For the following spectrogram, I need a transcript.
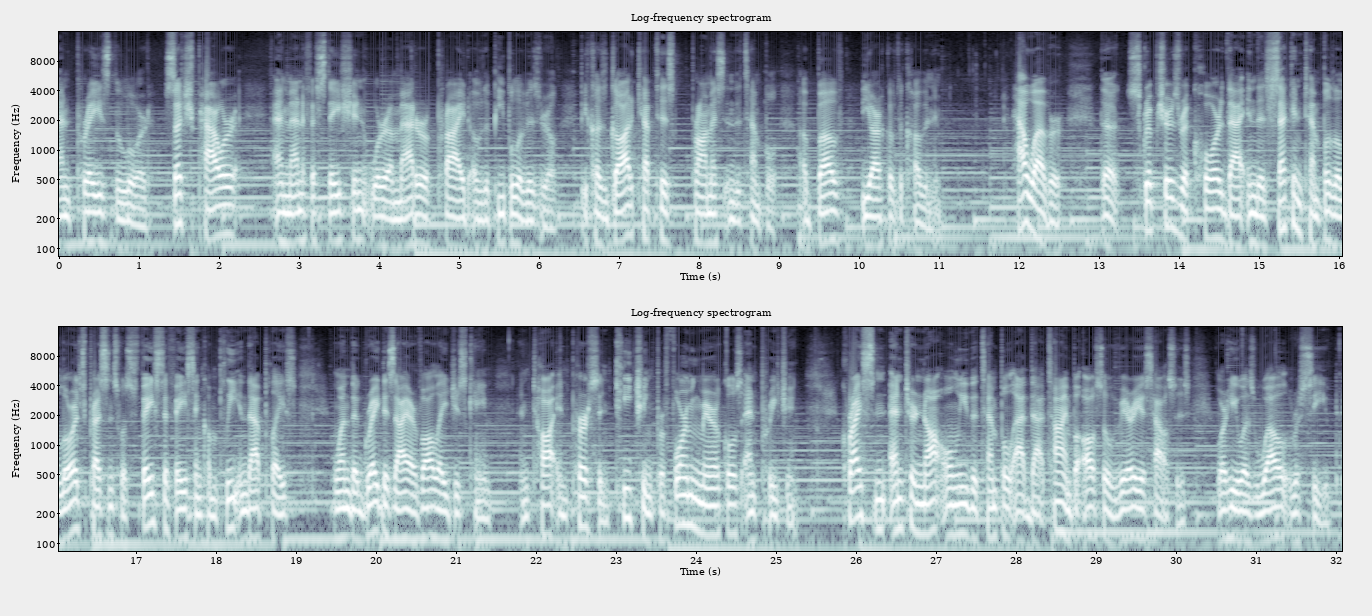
and praised the Lord. Such power and manifestation were a matter of pride of the people of Israel, because God kept his promise in the temple, above the Ark of the Covenant. However, the scriptures record that in the second temple, the Lord's presence was face to face and complete in that place when the great desire of all ages came and taught in person, teaching, performing miracles, and preaching. Christ entered not only the temple at that time, but also various houses where he was well received.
